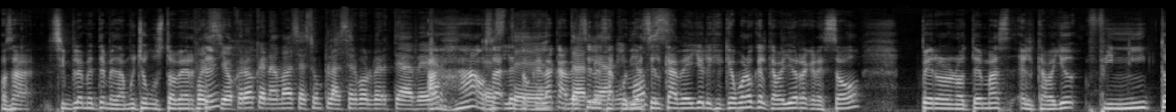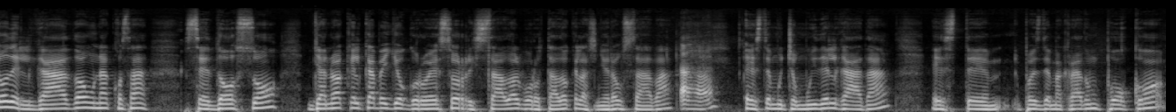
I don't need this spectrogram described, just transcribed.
O sea, simplemente me da mucho gusto verte. Pues yo creo que nada más es un placer volverte a ver. Ajá, o sea, le este, toqué la cabeza y le sacudí así el cabello. Le dije, qué bueno que el cabello regresó. Pero lo noté más el cabello finito, delgado, una cosa sedoso. Ya no aquel cabello grueso, rizado, alborotado que la señora usaba. Ajá. Este, mucho, muy delgada. Este, pues demacrado un poco.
